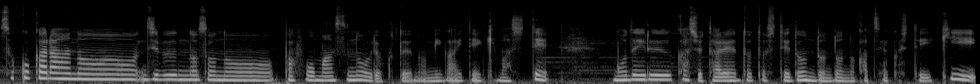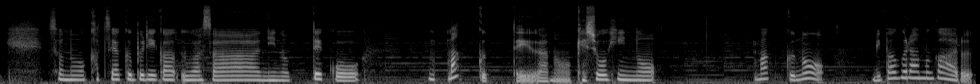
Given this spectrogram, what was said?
そこからあの自分のそのパフォーマンス能力というのを磨いていきましてモデル歌手タレントとしてどんどんどんどん活躍していきその活躍ぶりが噂に乗ってこうマックっていうあの化粧品のマックのビパグラムガール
